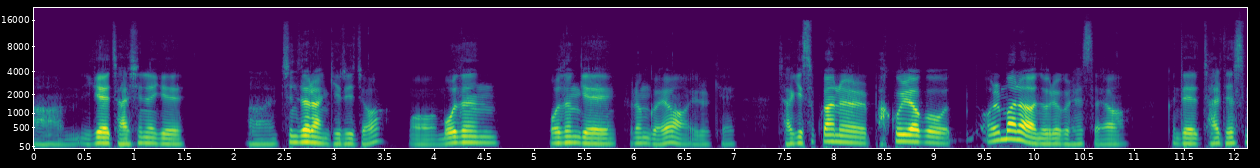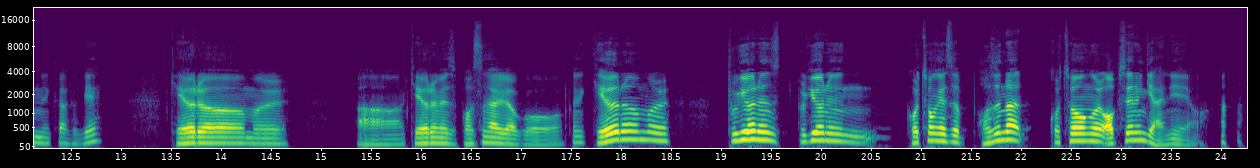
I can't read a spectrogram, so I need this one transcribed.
음, 이게 자신에게 어, 친절한 길이죠. 뭐 모든 모든 게 그런 거예요. 이렇게 자기 습관을 바꾸려고 얼마나 노력을 했어요. 근데 잘 됐습니까? 그게 게으름을 아, 게으름에서 벗어나려고. 근데 게으름을 불교는 불교는 고통에서 벗어나 고통을 없애는 게 아니에요.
